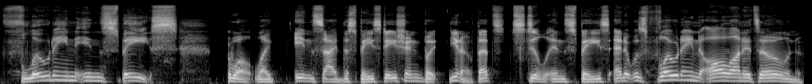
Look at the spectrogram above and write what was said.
floating in space well, like inside the space station, but you know, that's still in space, and it was floating all on its own.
